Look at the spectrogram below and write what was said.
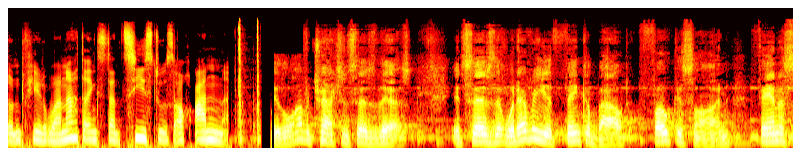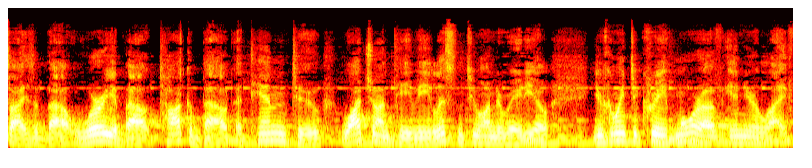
und viel drüber nachdenkst, dann ziehst du es auch an. The law of attraction says this it says that whatever you think about, focus on, fantasize about, worry about, talk about, attend to, watch on TV, listen to on the radio, you're going to create more of in your life.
